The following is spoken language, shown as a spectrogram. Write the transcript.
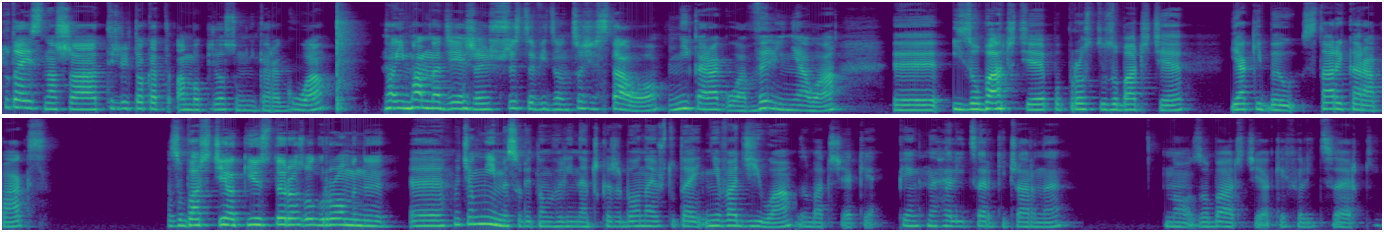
Tutaj jest nasza Triltocat Ambopilosum nicaragua. No i mam nadzieję, że już wszyscy widzą, co się stało. Nicaragua wyliniała. Yy, I zobaczcie, po prostu zobaczcie, jaki był stary Carapax. Zobaczcie, jaki jest teraz ogromny. Yy, wyciągnijmy sobie tą wylineczkę, żeby ona już tutaj nie wadziła. Zobaczcie, jakie piękne helicerki czarne. No, zobaczcie, jakie helicerki.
